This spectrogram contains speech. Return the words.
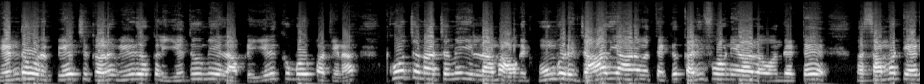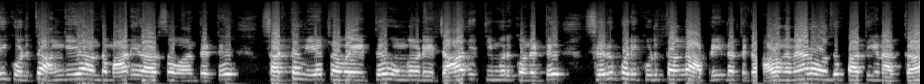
எந்த ஒரு பேச்சுக்களும் வீடியோக்கள் எதுவுமே இல்லை. அப்படி இருக்கும்போது பாத்தீங்கன்னா கூச்ச நாச்சமே இல்லாம அவங்க உங்களுடைய ஜாதி ஆணவத்துக்கு கலிபோர்னியால வந்துட்டு சமட்டி அடி கொடுத்து அங்கேயே அந்த மாநில அரசை வந்துட்டு சட்டம் இயற்ற வைத்து உங்களுடைய ஜாதி திமுருக்கு வந்துட்டு செருப்படி கொடுத்தாங்க அப்படின்றதுக்கு அவங்க மேல வந்து பாத்தீங்கன்னாக்கா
